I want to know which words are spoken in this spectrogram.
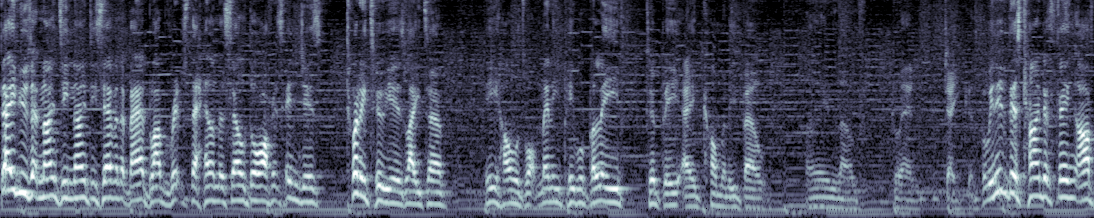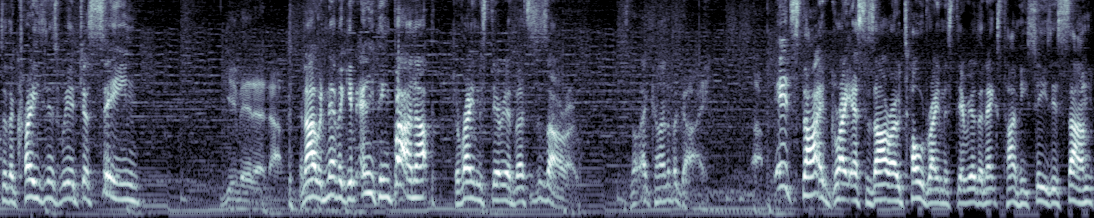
Debuts at 1997 at Bad Blood rips the Hell in a Cell door off its hinges. 22 years later, he holds what many people believe to be a comedy belt. I love Glenn Jacobs. But we needed this kind of thing after the craziness we had just seen. Give it an up. And I would never give anything but an up to Rey Mysterio versus Cesaro. He's not that kind of a guy. It started great as Cesaro told Rey Mysterio the next time he sees his son,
